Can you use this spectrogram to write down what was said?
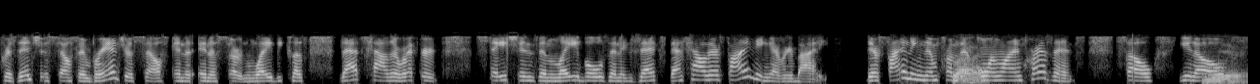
present yourself and brand yourself in a, in a certain way because that's how the record stations and labels and execs that's how they're finding everybody. They're finding them from their online presence. So you know yeah.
